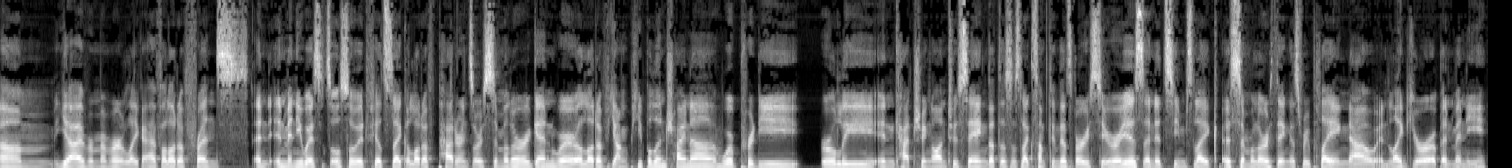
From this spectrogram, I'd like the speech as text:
Um, yeah, I remember like I have a lot of friends and in many ways it's also, it feels like a lot of patterns are similar again, where a lot of young people in China were pretty early in catching on to saying that this is like something that's very serious. And it seems like a similar thing is replaying now in like Europe and many,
